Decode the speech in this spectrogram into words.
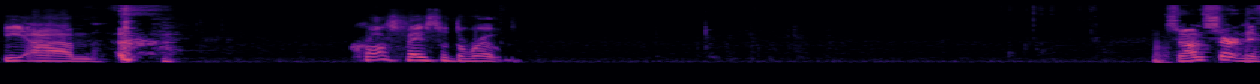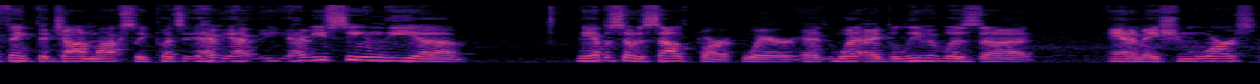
He um cross faced with the rope. So I'm starting to think that Jon Moxley puts it. Have, have, have you seen the uh, the episode of South Park where uh, what I believe it was uh, Animation Wars,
